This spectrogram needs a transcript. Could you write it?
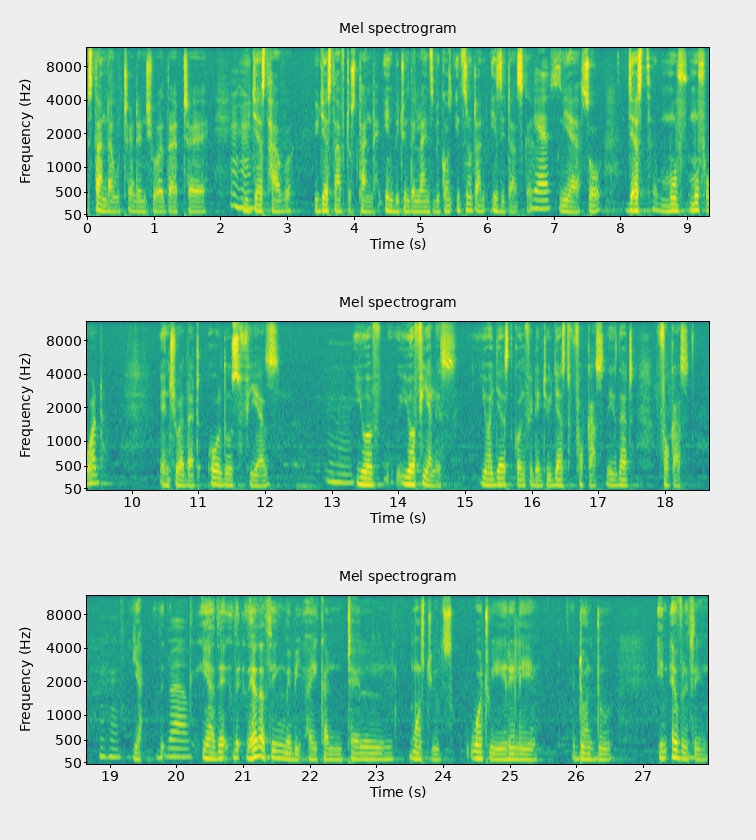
Stand out and ensure that uh, mm -hmm. you Mhm. just have you just have to stand in between the lines because it's not an easy task. Yes. Yeah. So just move move forward. Ensure that all those fears Mhm. you are you are fearless. You are just confident. You just focus. Is that focus. Mhm. Yeah. The, Wow. yeah. The, the the other thing maybe I can tell most youths what we really don't do in everything.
